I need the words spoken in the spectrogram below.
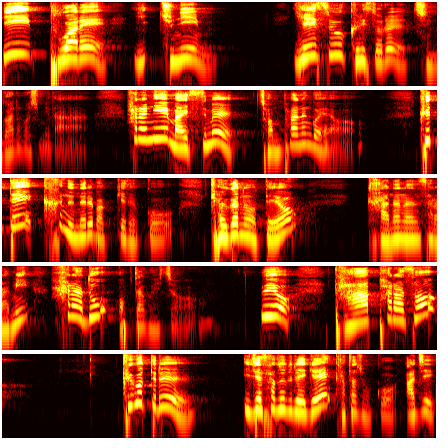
이 부활의 이 주님 예수 그리스도를 증거하는 것입니다. 하나님의 말씀을 전파하는 거예요. 그때 큰 은혜를 받게 됐고 결과는 어때요? 가난한 사람이 하나도 없다고 했죠. 왜요? 다 팔아서 그것들을 이제 사도들에게 갖다 줬고 아직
